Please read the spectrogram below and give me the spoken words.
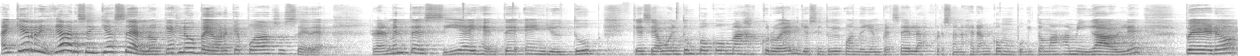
hay que arriesgarse, hay que hacerlo, que es lo peor que pueda suceder. Realmente sí hay gente en YouTube que se ha vuelto un poco más cruel. Yo siento que cuando yo empecé las personas eran como un poquito más amigables, pero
